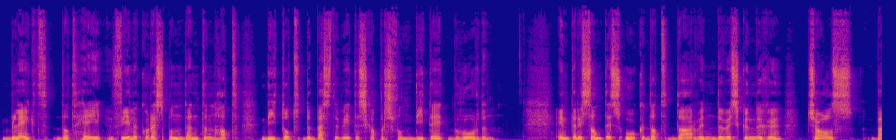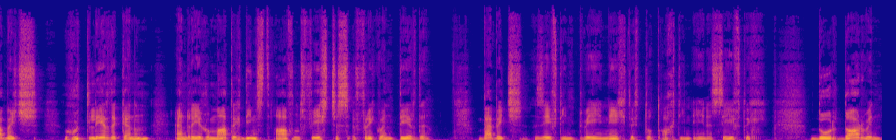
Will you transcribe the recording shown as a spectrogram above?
blijkt dat hij vele correspondenten had die tot de beste wetenschappers van die tijd behoorden. Interessant is ook dat Darwin de wiskundige Charles Babbage goed leerde kennen en regelmatig dienstavondfeestjes frequenteerde. Babbage, 1792 tot 1871, door Darwin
